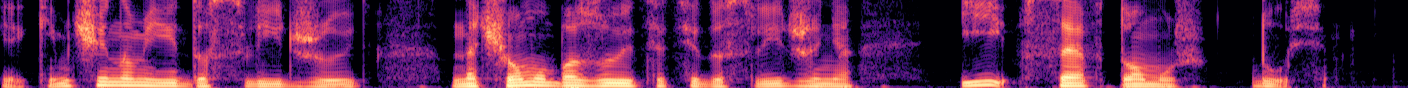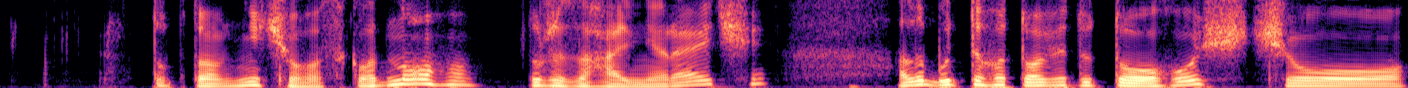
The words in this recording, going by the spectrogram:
яким чином її досліджують, на чому базуються ці дослідження, і все в тому ж дусі. Тобто нічого складного, дуже загальні речі, але будьте готові до того, що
